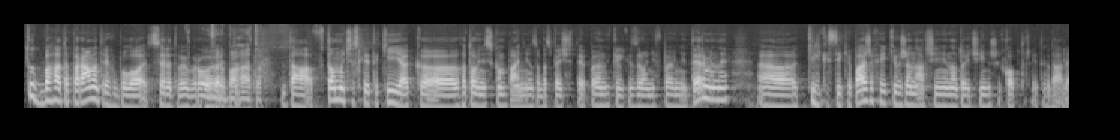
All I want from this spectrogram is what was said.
Тут багато параметрів було серед вибору. Овер багато. Да, в тому числі такі, як е, готовність компанії забезпечити певну кількість дронів в певні терміни, е, кількість екіпажів, які вже навчені на той чи інший коптер і так далі.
